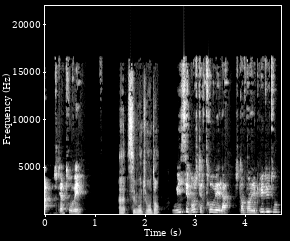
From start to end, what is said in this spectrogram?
Ah, je t'ai retrouvé. Ah, c'est bon, tu m'entends? Oui, c'est bon, je t'ai retrouvé là. Je t'entendais plus du tout.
